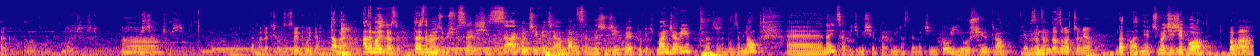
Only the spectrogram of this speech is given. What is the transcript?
Tak. No, no to, to możesz iść. Oczywiście, oczywiście. ja będę chciał, to sobie pójdę. Dobra, ale moi drodzy, to jest moment, żebyśmy sobie na dzisiaj zakończyli, więc ja Wam bardzo serdecznie dziękuję, jak również Mandziowi, za to, że był ze mną. E, no i co, widzimy się pewnie w następnym odcinku już jutro. Ja bym- Zatem do zobaczenia. Dokładnie, trzymajcie się ciepło. Pa, pa.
